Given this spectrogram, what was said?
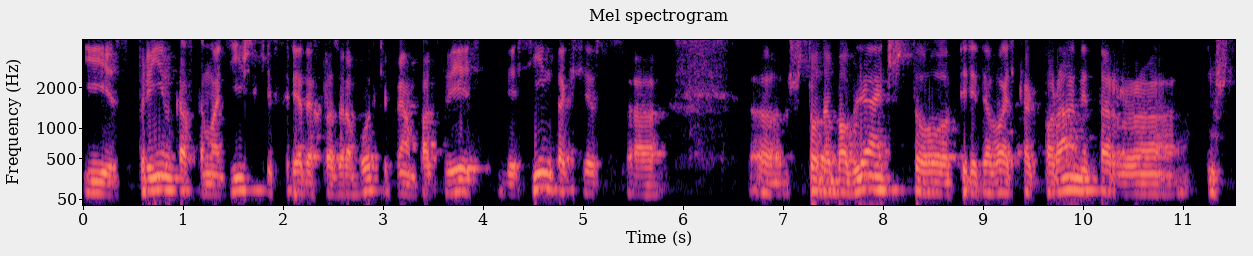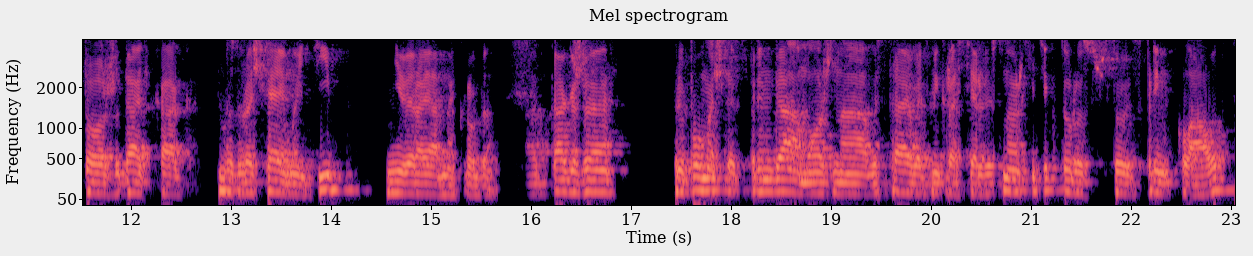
И Spring автоматически в средах разработки прям подсветит тебе синтаксис, а, Э, что добавлять, что передавать как параметр, э, что ожидать как возвращаемый тип. Невероятно круто. А также при помощи Spring можно выстраивать микросервисную архитектуру. Существует Spring Cloud,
